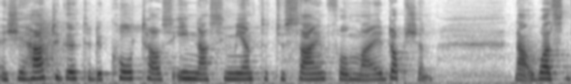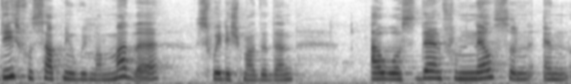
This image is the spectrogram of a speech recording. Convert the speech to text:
And she had to go to the courthouse in Nacimiento to sign for my adoption. Now, whilst this was happening with my mother, Swedish mother then, I was then from Nelson and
